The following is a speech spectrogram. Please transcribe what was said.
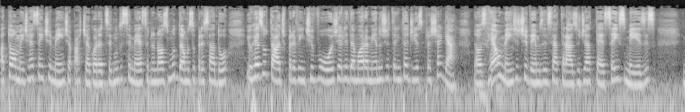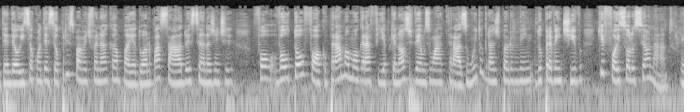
Atualmente, recentemente, a partir agora do segundo semestre, nós mudamos o prestador e o resultado preventivo hoje ele demora menos de 30 dias para chegar. Nós realmente tivemos esse atraso de até seis meses, entendeu? Isso aconteceu principalmente foi na campanha do ano passado. Esse ano a gente voltou o foco para a mamografia, porque nós tivemos um atraso muito grande do preventivo que foi solucionado. É,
